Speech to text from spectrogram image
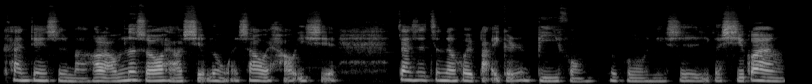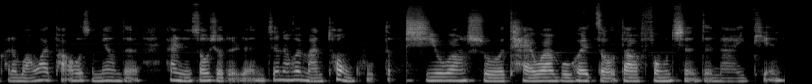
看电视嘛。好了，我们那时候还要写论文，稍微好一些。但是真的会把一个人逼疯。如果你是一个习惯可能往外跑或什么样的和人 social 的人，真的会蛮痛苦的。希望说台湾不会走到封城的那一天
